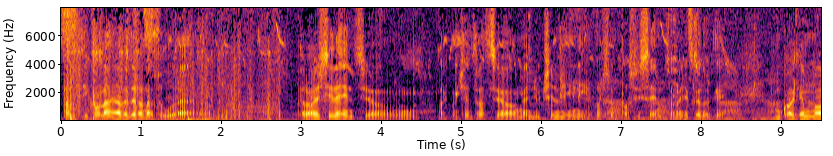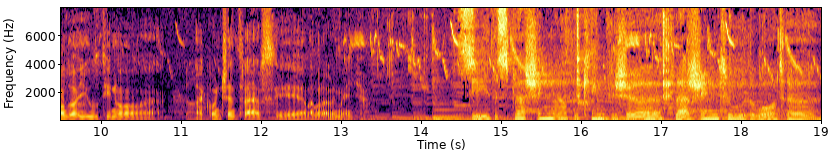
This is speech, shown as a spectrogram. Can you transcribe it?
particolare della natura, però il silenzio, concentrazione, gli uccellini che forse un po' si sentono, io credo che in qualche modo aiutino a, a concentrarsi e a lavorare meglio. See the splashing of the kingfisher flashing to the water.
